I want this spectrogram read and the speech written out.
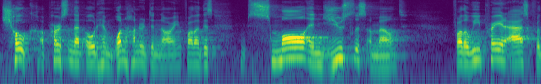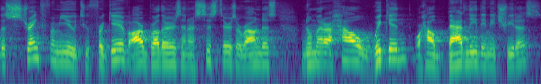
choke a person that owed him 100 denarii. Father, this small and useless amount. Father, we pray and ask for the strength from you to forgive our brothers and our sisters around us, no matter how wicked or how badly they may treat us.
